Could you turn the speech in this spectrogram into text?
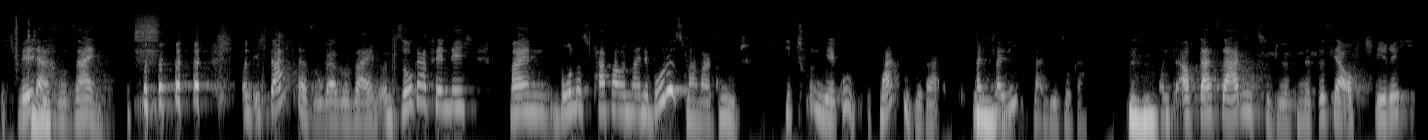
Ich will genau. da so sein. und ich darf da sogar so sein. Und sogar finde ich meinen Bonuspapa und meine Bonusmama gut. Die tun mir gut. Ich mag die sogar. Manchmal mhm. liebt man die sogar. Mhm. Und auch das sagen zu dürfen, das ist ja oft schwierig,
